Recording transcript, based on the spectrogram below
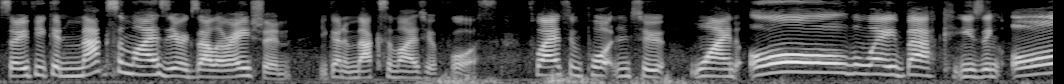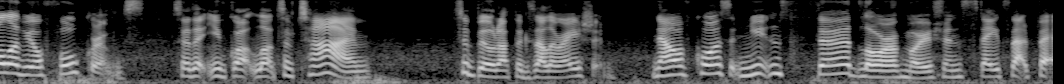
So if you can maximize your acceleration, you're going to maximize your force. That's why it's important to wind all the way back using all of your fulcrums so that you've got lots of time to build up acceleration. Now, of course, Newton's third law of motion states that for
